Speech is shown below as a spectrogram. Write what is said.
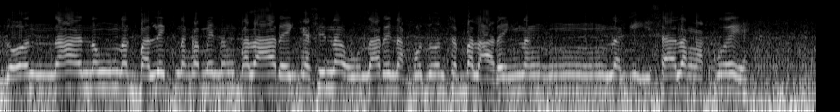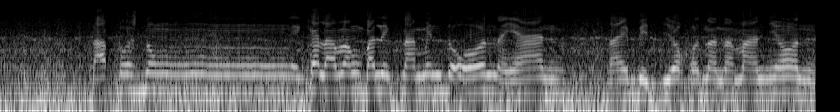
doon na nung nagbalik na kami ng Balaring kasi nauna rin ako doon sa Balaring nang nag-iisa lang ako eh. Tapos nung ikalawang balik namin doon ayan na-video ko na naman yon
